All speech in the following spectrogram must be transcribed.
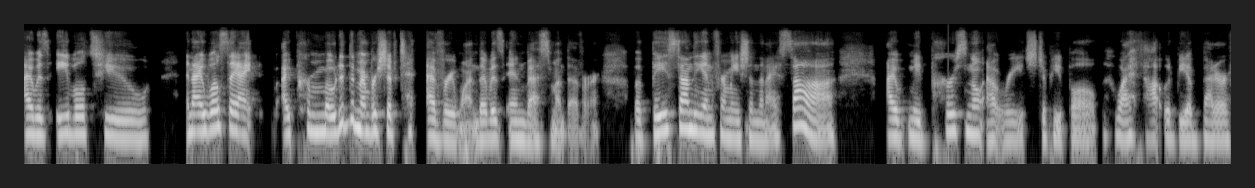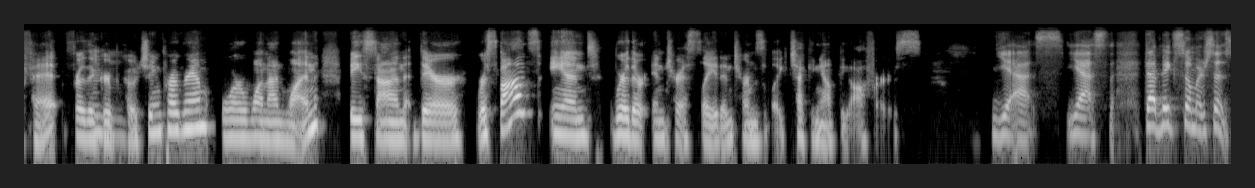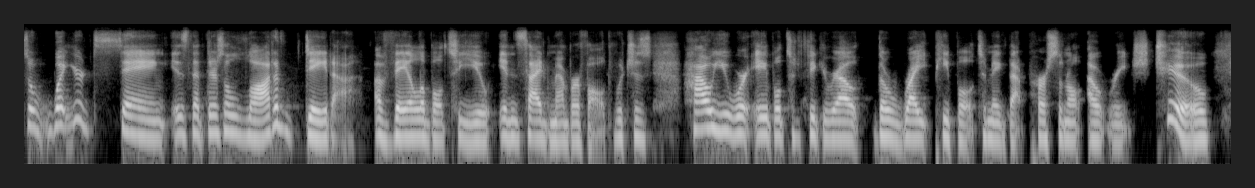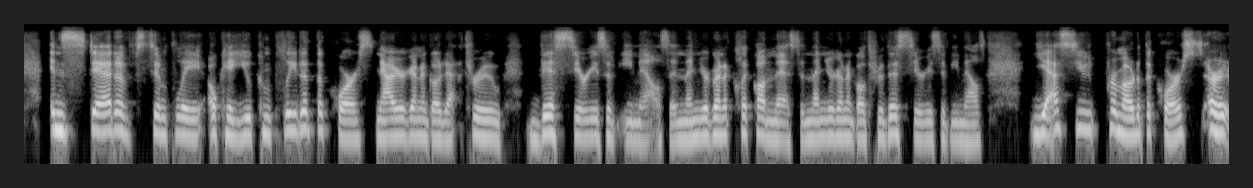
i was able to and i will say i I promoted the membership to everyone that was in Best Month Ever. But based on the information that I saw, I made personal outreach to people who I thought would be a better fit for the group mm-hmm. coaching program or one on one based on their response and where their interest laid in terms of like checking out the offers. Yes, yes. That makes so much sense. So, what you're saying is that there's a lot of data available to you inside Member Vault, which is how you were able to figure out the right people to make that personal outreach to, instead of simply, okay, you completed the course. Now you're going to go through this series of emails, and then you're going to click on this, and then you're going to go through this series of emails. Yes, you promoted the course or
